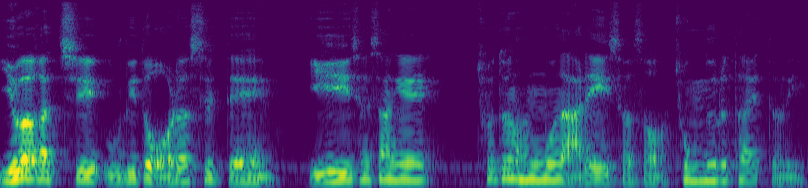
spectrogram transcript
이와 같이 우리도 어렸을 때 이 세상의 초등 학문 아래에 있어서 종노릇하였더니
